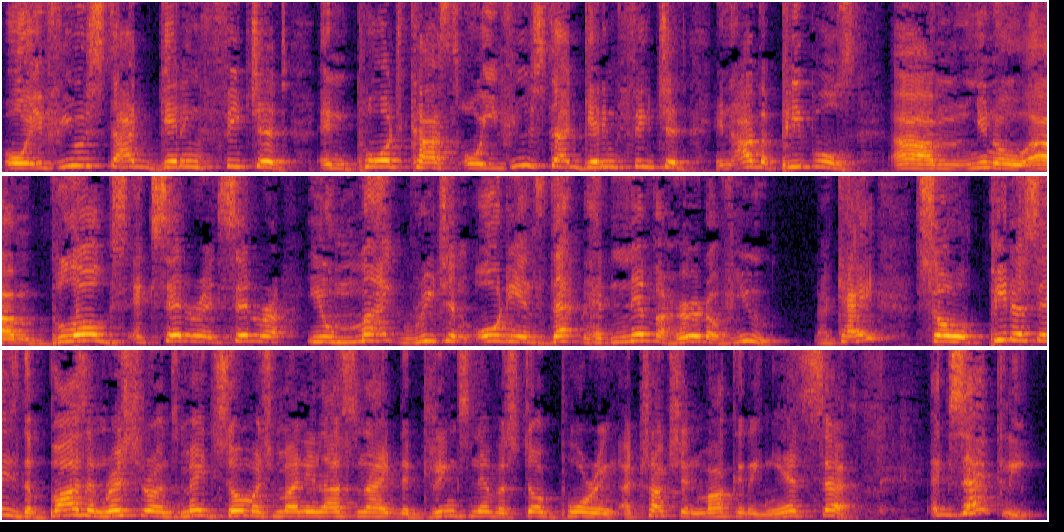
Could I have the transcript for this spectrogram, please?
Or if you start getting featured in podcasts, or if you start getting featured in other people's, um, you know, um, blogs, etc., etc., you might reach an audience that had never heard of you. Okay. So Peter says the bars and restaurants made so much money last night. The drinks never stopped pouring. Attraction marketing. Yes, sir. Exactly.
